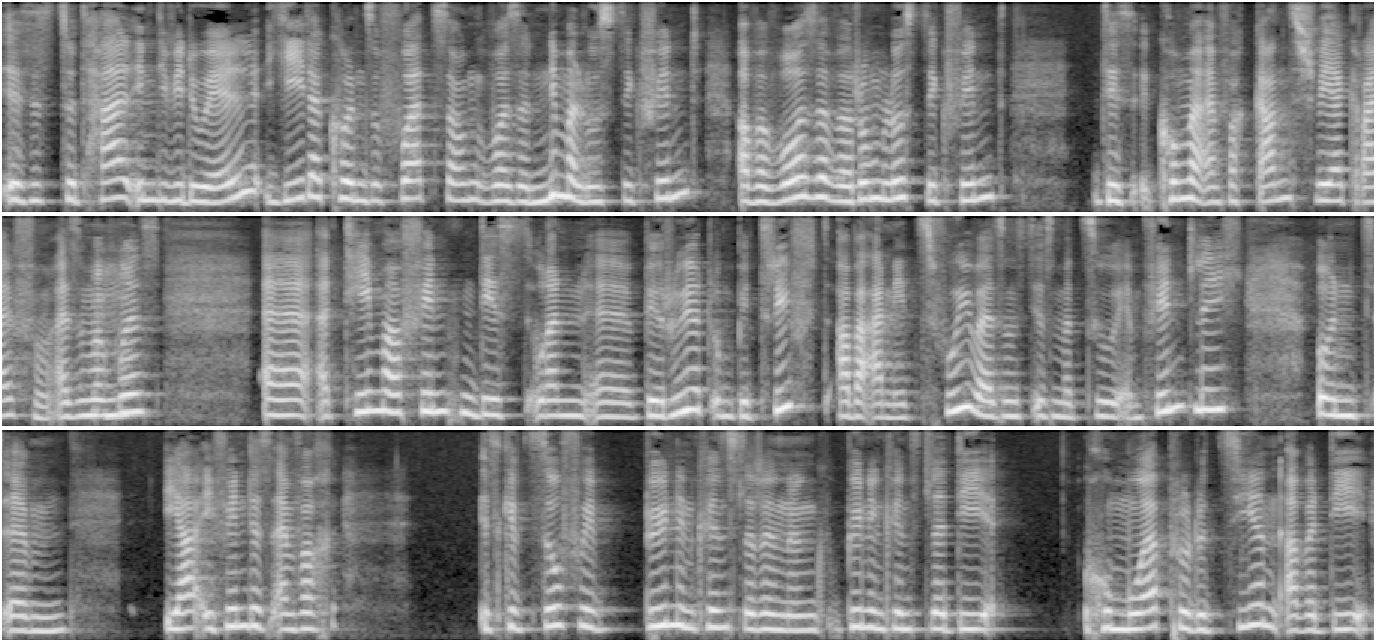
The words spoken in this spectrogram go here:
es ist total individuell. Jeder kann sofort sagen, was er nimmer lustig findet, aber was er warum lustig findet, das kann man einfach ganz schwer greifen. Also man mhm. muss äh, ein Thema finden, das einen äh, berührt und betrifft, aber auch nicht zu viel, weil sonst ist man zu empfindlich. Und ähm, ja, ich finde es einfach, es gibt so viele Bühnenkünstlerinnen und Bühnenkünstler, die Humor produzieren, aber die,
